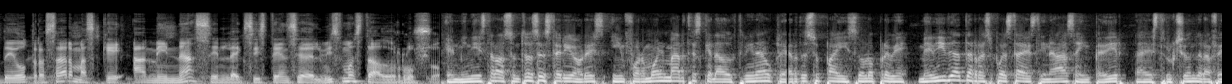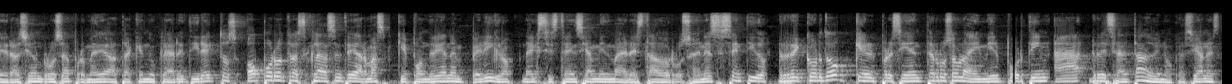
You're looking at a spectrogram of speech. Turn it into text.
de otras armas que amenacen la existencia del mismo Estado ruso. El ministro de Asuntos Exteriores informó el martes que la doctrina nuclear de su país solo prevé medidas de respuesta destinadas a impedir la destrucción de la Federación Rusa por medio de ataques nucleares directos o por otras clases de armas que pondrían en peligro la existencia misma del Estado ruso. En ese sentido, recordó que el presidente ruso Vladimir Putin ha resaltado en ocasiones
